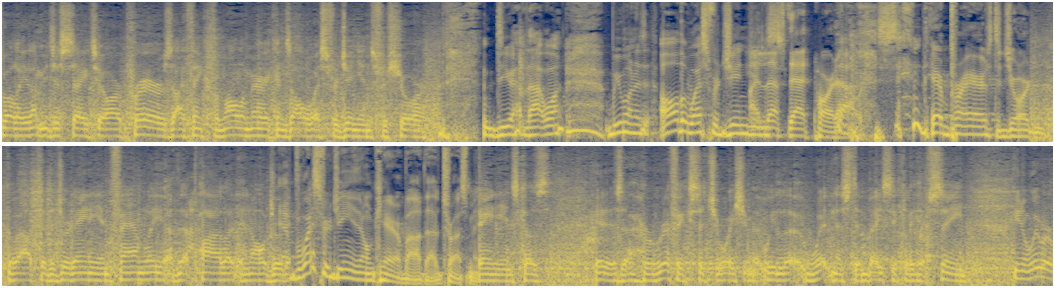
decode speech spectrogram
Willie, let me just say to our prayers, I think from all Americans, all West Virginians for sure. do you have that one we want to all the west virginians I left that part No, out. send their prayers to jordan Go out to the Jordanian family of that pilot and all if west virginia don't care about that trust me Jordanians because it is a horrific situation that we witnessed and basically have seen. You know, we were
